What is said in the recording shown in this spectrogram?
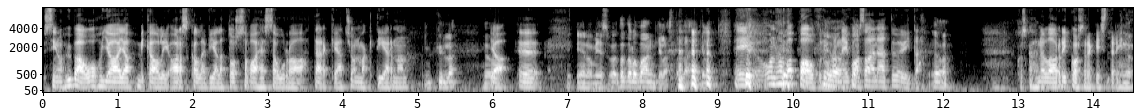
siinä on hyvä ohjaaja, mikä oli Arskalle vielä tuossa vaiheessa uraa tärkeä John McTiernan. Kyllä. Joo. Ja, ö, Hieno mies. Olet ollut vankilasta tällä ei, onhan vapautunut, hän ei vaan saa enää töitä. Joo. Koska hänellä on rikosrekisteri. Joo.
